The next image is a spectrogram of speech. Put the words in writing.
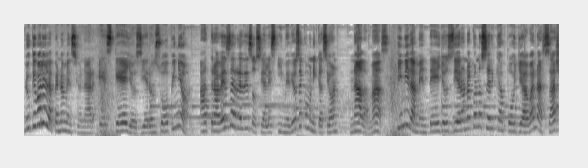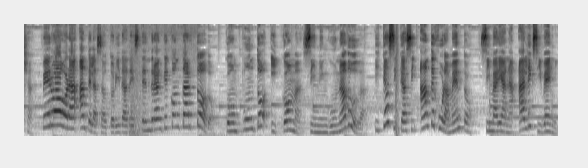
Lo que vale la pena mencionar es que ellos dieron su opinión a través de redes sociales y medios de comunicación, nada más. Tímidamente ellos dieron a conocer que apoyaban a Sasha, pero ahora ante las autoridades tendrán que contar todo, con punto y coma, sin ninguna duda, y casi casi ante juramento. Si Mariana, Alex y Benny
